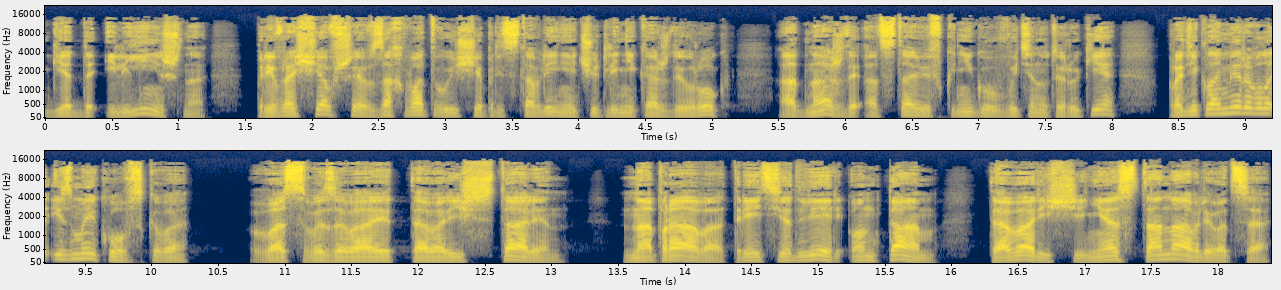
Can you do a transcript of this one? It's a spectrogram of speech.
Гедда Ильинична, превращавшая в захватывающее представление чуть ли не каждый урок, однажды, отставив книгу в вытянутой руке, продекламировала из Маяковского «Вас вызывает товарищ Сталин. Направо, третья дверь, он там. Товарищи, не останавливаться.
